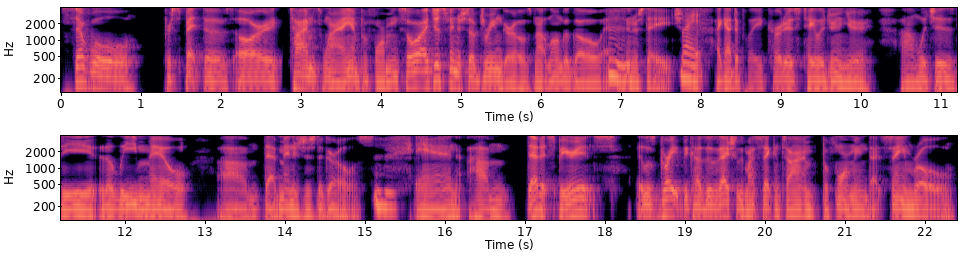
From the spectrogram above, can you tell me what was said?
several perspectives or times where I am performing. So I just finished up Dreamgirls not long ago at Mm. Center Stage. Right. I got to play Curtis Taylor Jr., um, which is the the lead male um, that manages the girls, hmm and um, that experience it was great because it was actually my second time performing that same role.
